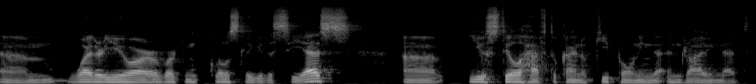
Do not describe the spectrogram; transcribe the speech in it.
Um, whether you are working closely with the cs uh, you still have to kind of keep owning that and driving that.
